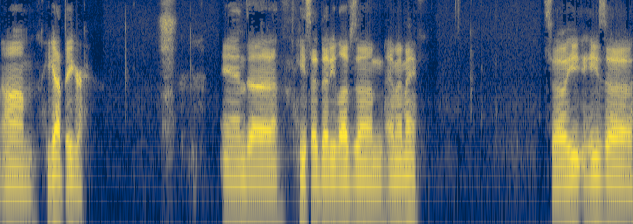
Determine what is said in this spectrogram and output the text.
Um, he got bigger, and uh, he said that he loves um MMA. So he he's uh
